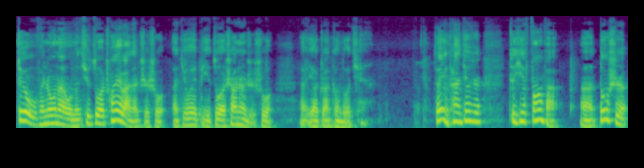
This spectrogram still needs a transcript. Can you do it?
这个五分钟呢，我们去做创业板的指数啊，就会比做上证指数啊要赚更多钱。所以你看，就是这些方法啊，都是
